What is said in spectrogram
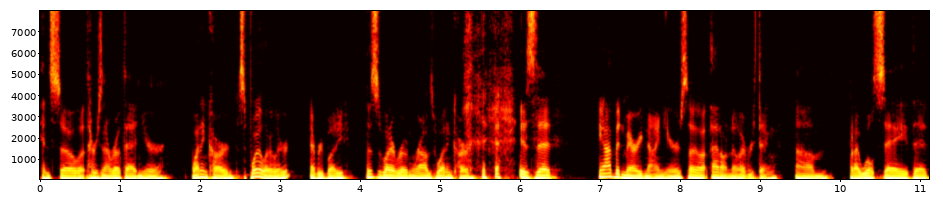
And so the reason I wrote that in your wedding card, spoiler alert, everybody, this is what I wrote in Rob's wedding card, is that you know I've been married nine years, so I don't know everything, um, but I will say that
